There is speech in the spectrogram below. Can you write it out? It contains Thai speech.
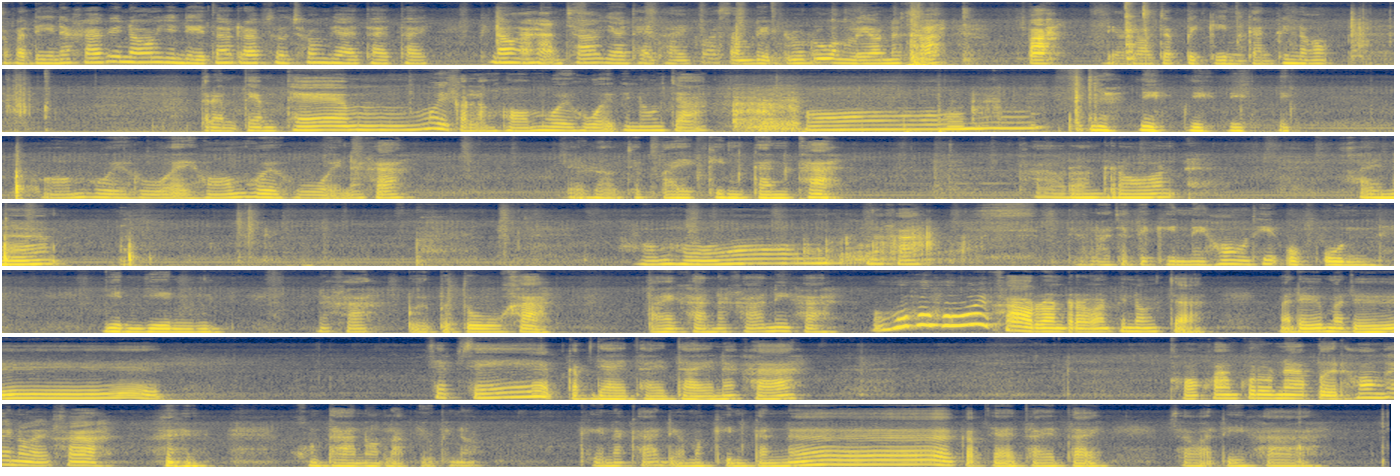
สวัสดีนะคะ พี่น้องยินดีต้อนรับสู่ช่องยายไทยไทย พี่น้องอาหารเช้ายายไทยไทยก็สำเร็จรุ่ร่วงแล้วนะคะปะเดี๋ยวเราจะไปกินกันพี่น้องแถมแถมแถมมุ้ยกำลังหอมหวยหวยพี่น้องจ้าหอมนี่นี่นี่นี่นี่หอมหวยหวยหอมหวยหวยนะคะ เดี๋ยวเราจะไปกินกันค่ะ ข้าวร้อนๆไข่น้ำ หอมหอมๆนะคะ เดี๋ยวเราจะไปกินในห้องที่อบอุ่น เย็นๆนะคะ เปิดประตูค่ะ ไปค่ะนะคะนี่ค่ะโอ้โหข้าวร้อนๆพี่น้องจ๋ามาเด้อมาเด้อแซ่บๆกับยายไทยๆนะคะ ขอความกรุณาเปิดห้องให้หน่อยค่ะ คุณตานอนหลับอยู่พี่น้อง เคนะคะ เดี๋ยวมากินกันเนอะกับยายไทยไทย สวัสดีค่ะ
